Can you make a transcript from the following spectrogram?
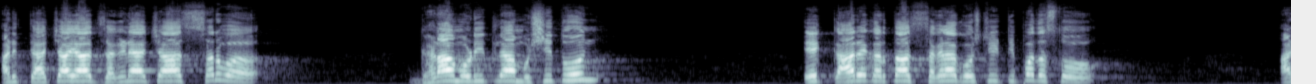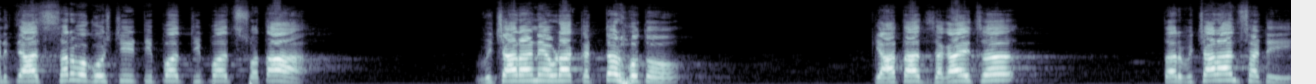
आणि त्याच्या या जगण्याच्या सर्व घडामोडीतल्या मुशीतून एक कार्यकर्ता सगळ्या गोष्टी टिपत असतो आणि त्या सर्व गोष्टी टिपत टिपत स्वतः विचाराने एवढा कट्टर होतो की आता जगायचं तर विचारांसाठी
